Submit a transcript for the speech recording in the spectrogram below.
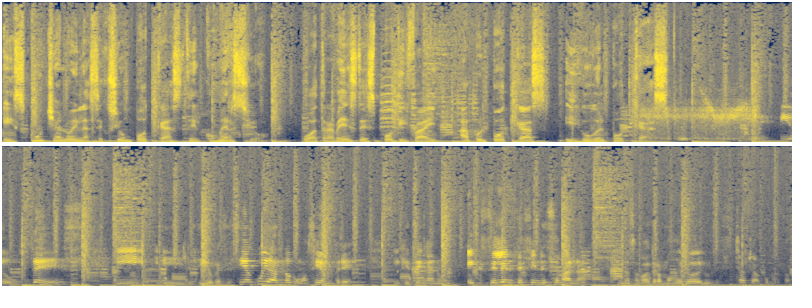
Escúchalo en la sección podcast del comercio o a través de Spotify, Apple Podcast y Google Podcast. Les despido de ustedes y eh, les digo que se sigan cuidando como siempre y que tengan un excelente fin de semana. Nos encontramos de nuevo de lunes. Chao, chao. ¿cómo están?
